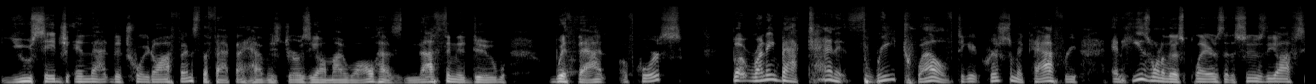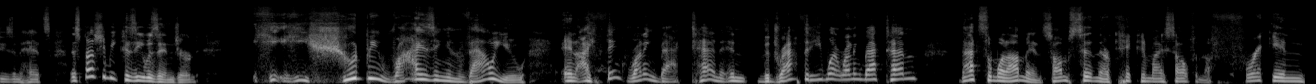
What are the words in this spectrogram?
usage in that Detroit offense. The fact I have his jersey on my wall has nothing to do with that, of course. But running back 10 at 312 to get Christian McCaffrey. And he's one of those players that as soon as the offseason hits, especially because he was injured, he he should be rising in value. And I think running back 10 in the draft that he went running back 10, that's the one I'm in. So I'm sitting there kicking myself in the freaking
